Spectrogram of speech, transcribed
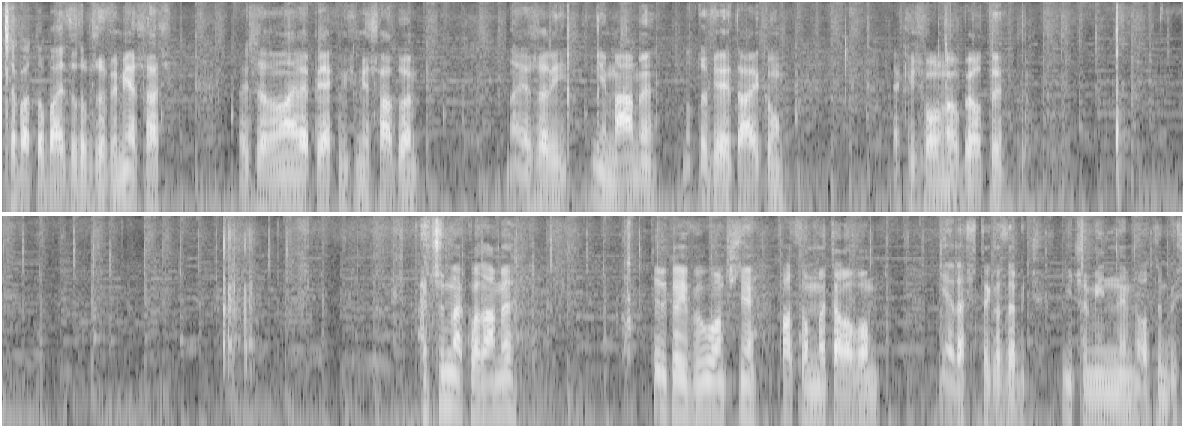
Trzeba to bardzo dobrze wymieszać. Także to najlepiej jakimś mieszadłem. No jeżeli nie mamy, no to wiertarką. Jakieś wolne obroty. A czym nakładamy? Tylko i wyłącznie facą metalową. Nie da się tego zrobić niczym innym. O tym byś,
